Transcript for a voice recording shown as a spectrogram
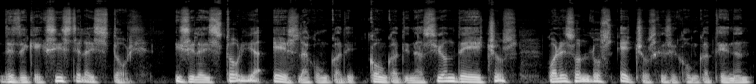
desde que existe la historia. Y si la historia es la concatenación de hechos, ¿cuáles son los hechos que se concatenan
